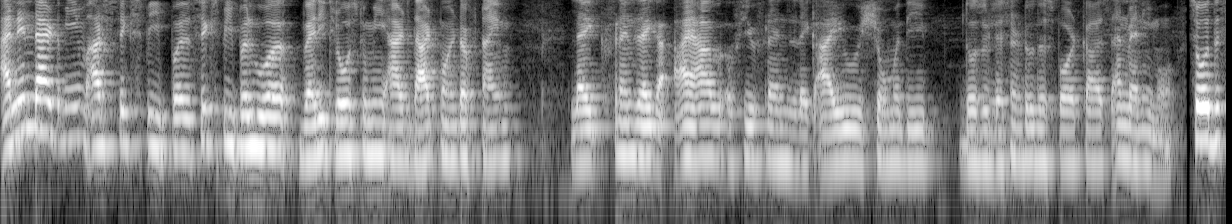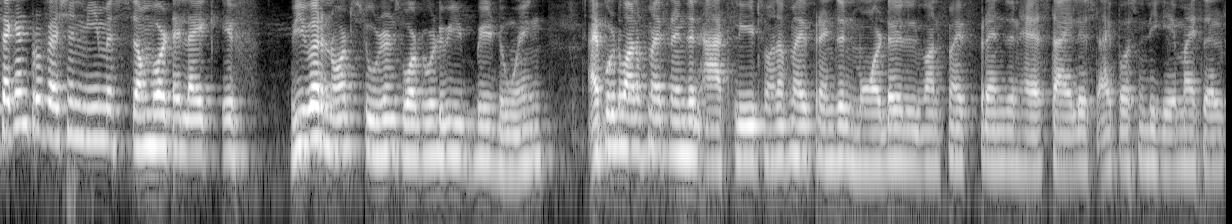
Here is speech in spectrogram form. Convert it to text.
and in that meme are six people, six people who were very close to me at that point of time. Like friends, like I have a few friends like Ayush, Shomadeep, those who listen to this podcast, and many more. So the second profession meme is somewhat like if we were not students, what would we be doing? I put one of my friends in athletes, one of my friends in model, one of my friends in hairstylist. I personally gave myself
